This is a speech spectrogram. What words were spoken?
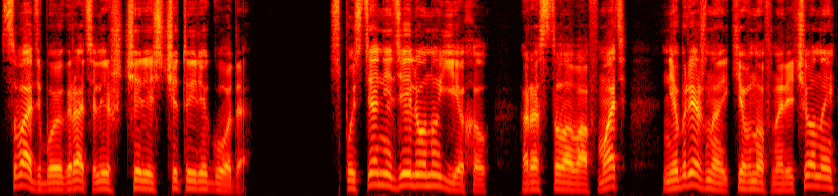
свадьбу играть лишь через четыре года. Спустя неделю он уехал, расцеловав мать, небрежно кивнув нареченной,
